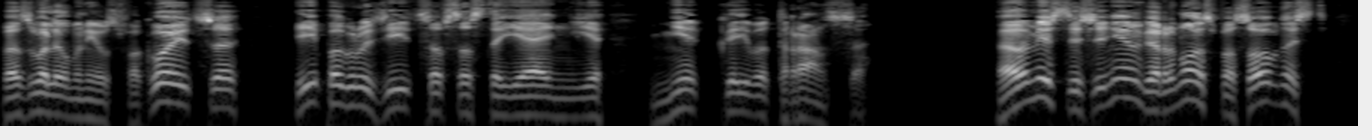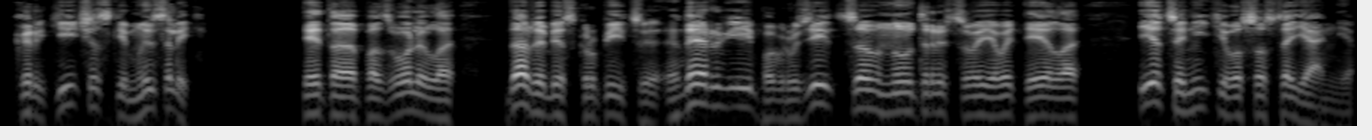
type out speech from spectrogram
позволил мне успокоиться и погрузиться в состояние некоего транса. А вместе с ним вернула способность критически мыслить. Это позволило даже без крупицы энергии погрузиться внутрь своего тела и оценить его состояние.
